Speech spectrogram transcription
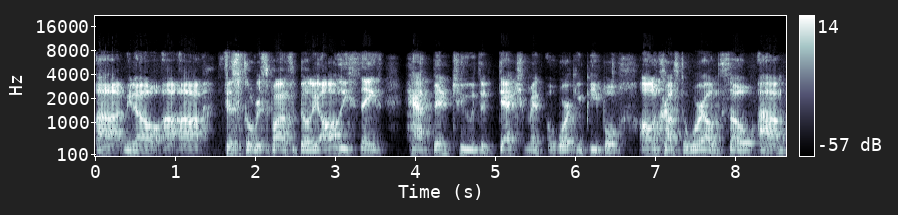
uh, you know, uh, uh, fiscal responsibility, all these things have been to the detriment of working people all across the world. So, um,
